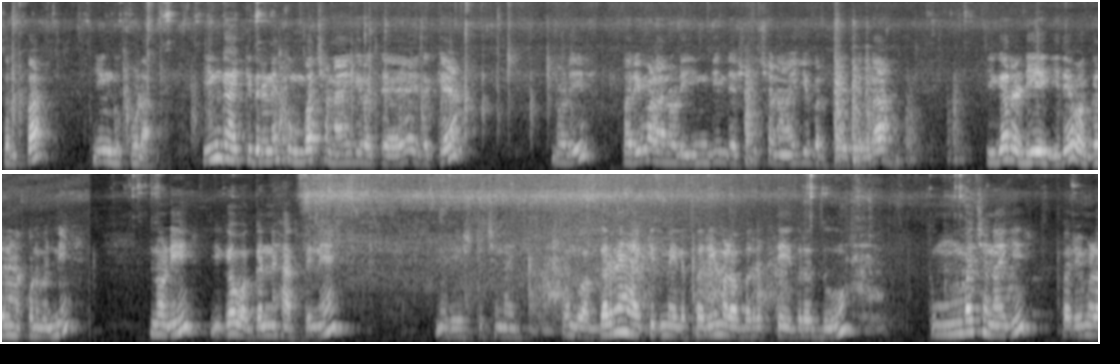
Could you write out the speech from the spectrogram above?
ಸ್ವಲ್ಪ ಇಂಗು ಕೂಡ. ಇಂಗು ಹಾಕಿದ್ರೇ ತುಂಬ ಚೆನ್ನಾಗಿರುತ್ತೆ ಇದಕ್ಕೆ. ನೋಡಿ, ಪರಿಮಳ ನೋಡಿ, ಹಿಂಗಿಂದ ಎಷ್ಟು ಚೆನ್ನಾಗಿ ಬರ್ತಾ ಇದೆಯಲ್ಲ ಈಗ ರೆಡಿಯಾಗಿದೆ ಒಗ್ಗರಣೆ ಹಾಕ್ಕೊಂಡು ಬನ್ನಿ. ನೋಡಿ, ಈಗ ಒಗ್ಗರಣೆ ಹಾಕ್ತೇನೆ. ನೋಡಿ, ಎಷ್ಟು ಚೆನ್ನಾಗಿ. ಒಂದು ಒಗ್ಗರಣೆ ಹಾಕಿದ ಮೇಲೆ ಪರಿಮಳ ಬರುತ್ತೆ ಇದರದ್ದು. ತುಂಬ ಚೆನ್ನಾಗಿ ಪರಿಮಳ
